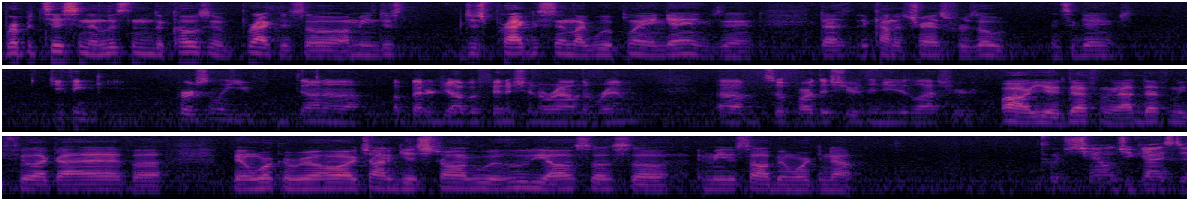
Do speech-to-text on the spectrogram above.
repetition and listening to coach and practice. So I mean, just just practicing like we're playing games, and that it kind of transfers over into games. Do you think personally you've done a, a better job of finishing around the rim um, so far this year than you did last year? Oh yeah, definitely. I definitely feel like I have uh, been working real hard, trying to get stronger with Hudy also. So I mean, it's all been working out. Coach challenged you guys to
